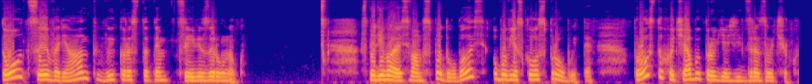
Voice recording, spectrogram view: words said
то це варіант використати цей візерунок. Сподіваюсь, вам сподобалось. Обов'язково спробуйте. Просто хоча б пров'яжіть зразочок.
